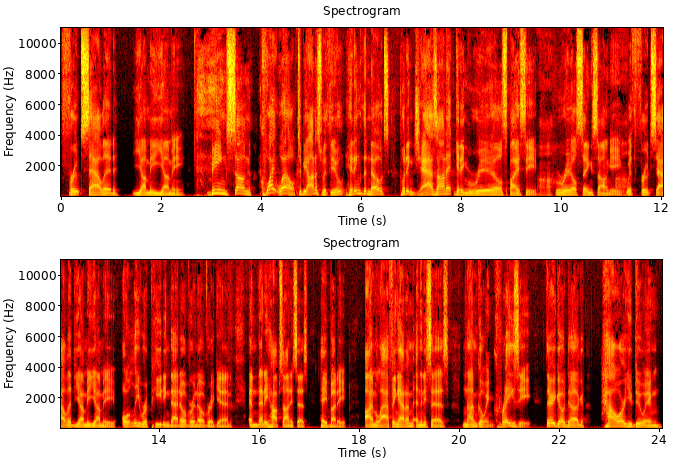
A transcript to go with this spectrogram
fruit salad, yummy, yummy being sung quite well, to be honest with you, hitting the notes, putting jazz on it, getting real spicy, uh-huh. real sing songy uh-huh. with fruit salad, yummy, yummy, only repeating that over and over again. And then he hops on, he says, Hey, buddy, I'm laughing at him. And then he says, I'm going crazy. There you go, Doug. How are you doing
